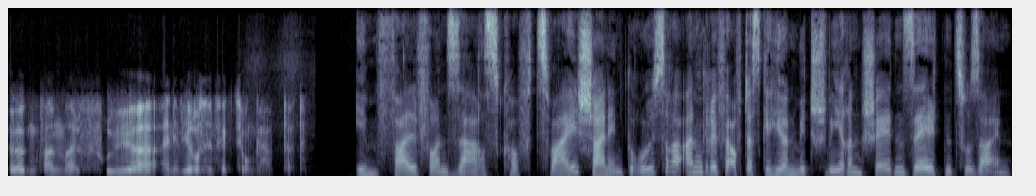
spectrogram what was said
irgendwann mal früher eine Virusinfektion gehabt hat. Im Fall von SARS-CoV-2 scheinen größere Angriffe auf das Gehirn mit schweren Schäden selten zu sein.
